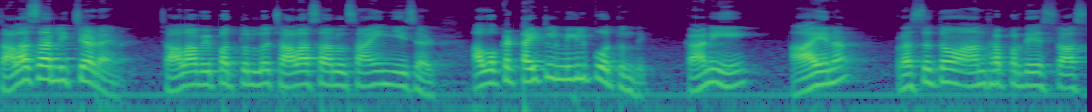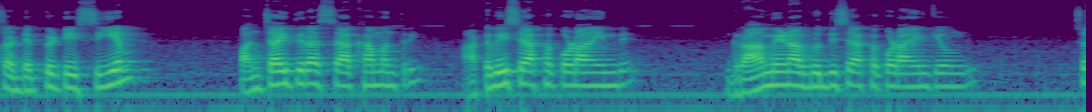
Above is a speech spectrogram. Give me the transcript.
చాలాసార్లు ఇచ్చాడు ఆయన. చాలా విపత్తుల్లో చాలాసార్లు సాయం చేశాడు. ఆ ఒక్క టైటిల్ మిగిలిపోతుంది. కానీ ఆయన ప్రస్తుతం ఆంధ్రప్రదేశ్ రాష్ట్ర డిప్యూటీ సీఎం పంచాయతీరాజ్ శాఖ మంత్రి అటవీ శాఖ కూడా ఆయనదే గ్రామీణాభివృద్ధి శాఖ కూడా ఆయనకే ఉంది. సో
